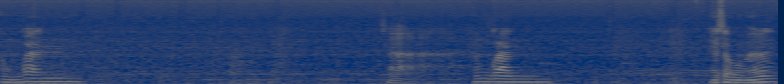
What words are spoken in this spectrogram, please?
현관. 자, 현관 에서 보면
